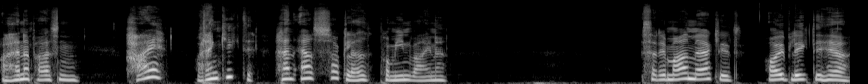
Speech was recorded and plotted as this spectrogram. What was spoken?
og han er bare sådan, hej, hvordan gik det? Han er så glad på mine vegne. Så det er meget mærkeligt øjeblik, det her.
